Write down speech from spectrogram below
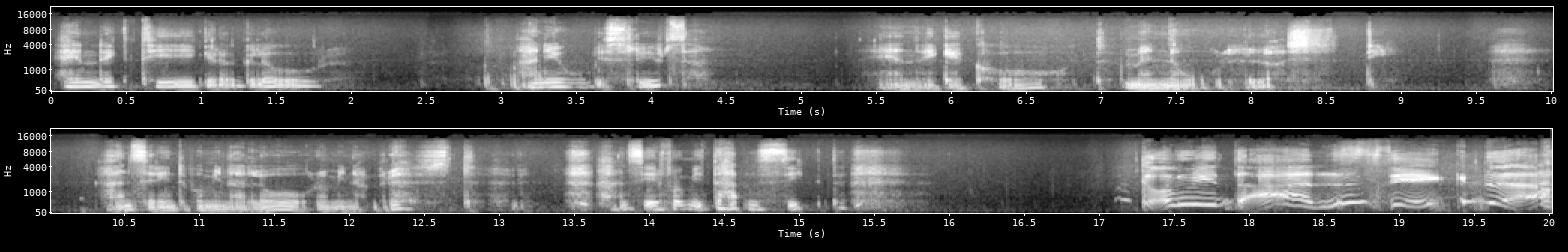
Henrik tiger och glor. Han är obeslutsam. Henrik är kåt men olustig. Han ser inte på mina lår och mina bröst. Han ser på mitt ansikte. På mitt ansikte!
